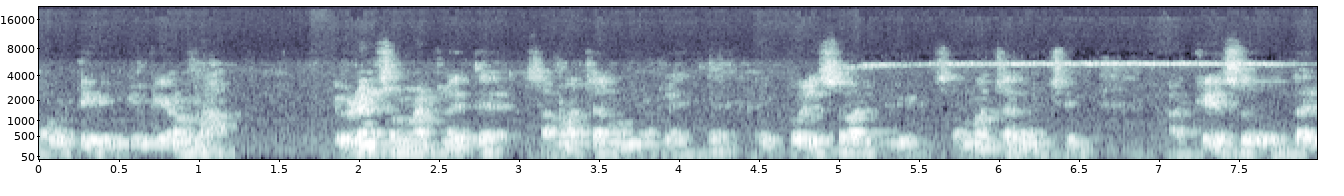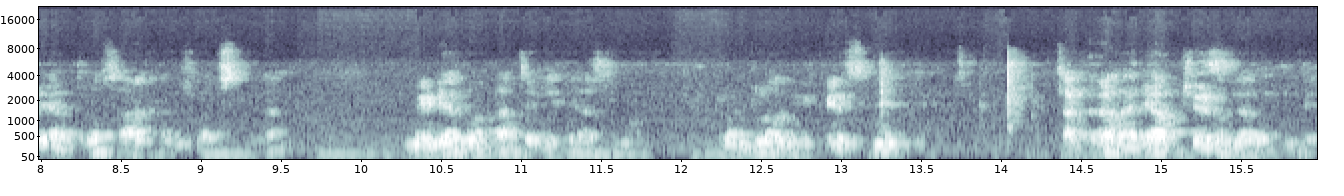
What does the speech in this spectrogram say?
కాబట్టి మీకు ఏమన్నా ఎవిడెన్స్ ఉన్నట్లయితే సమాచారం ఉన్నట్లయితే పోలీసు వారికి సమాచారం ఇచ్చి ఆ కేసు దర్యాప్తులో సహకరించవలసిందిగా మీడియా ద్వారా తెలియజేస్తున్నాం. ఇటువంటిలో ఈ కేసుని చక్కగా దర్యాప్తు చేయడం జరుగుతుంది.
